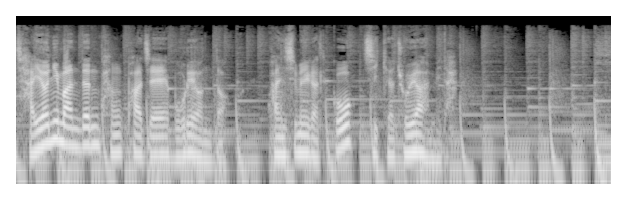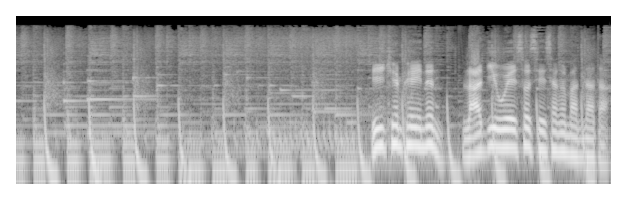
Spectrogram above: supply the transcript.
자연이 만든 방파제 모래 언덕 관심을 갖고 지켜줘야 합니다. 이 캠페인은 라디오에서 세상을 만나다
